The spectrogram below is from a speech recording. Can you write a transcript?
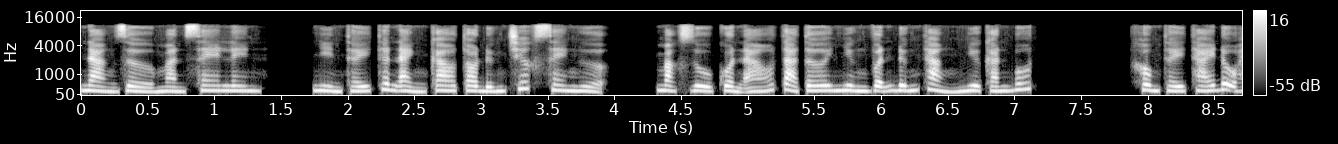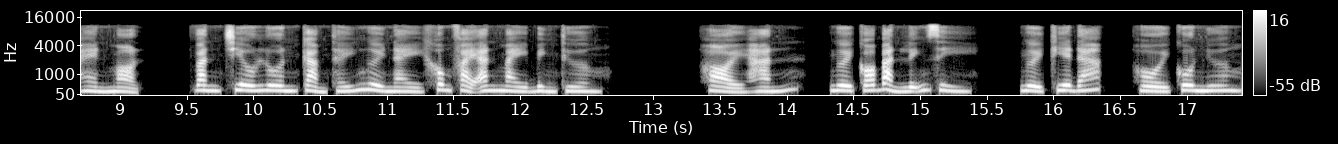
nàng dở màn xe lên, nhìn thấy thân ảnh cao to đứng trước xe ngựa. Mặc dù quần áo tà tơi nhưng vẫn đứng thẳng như cán bút. Không thấy thái độ hèn mọn, Văn Chiêu luôn cảm thấy người này không phải ăn mày bình thường. Hỏi hắn, người có bản lĩnh gì? Người kia đáp, hồi cô nương,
